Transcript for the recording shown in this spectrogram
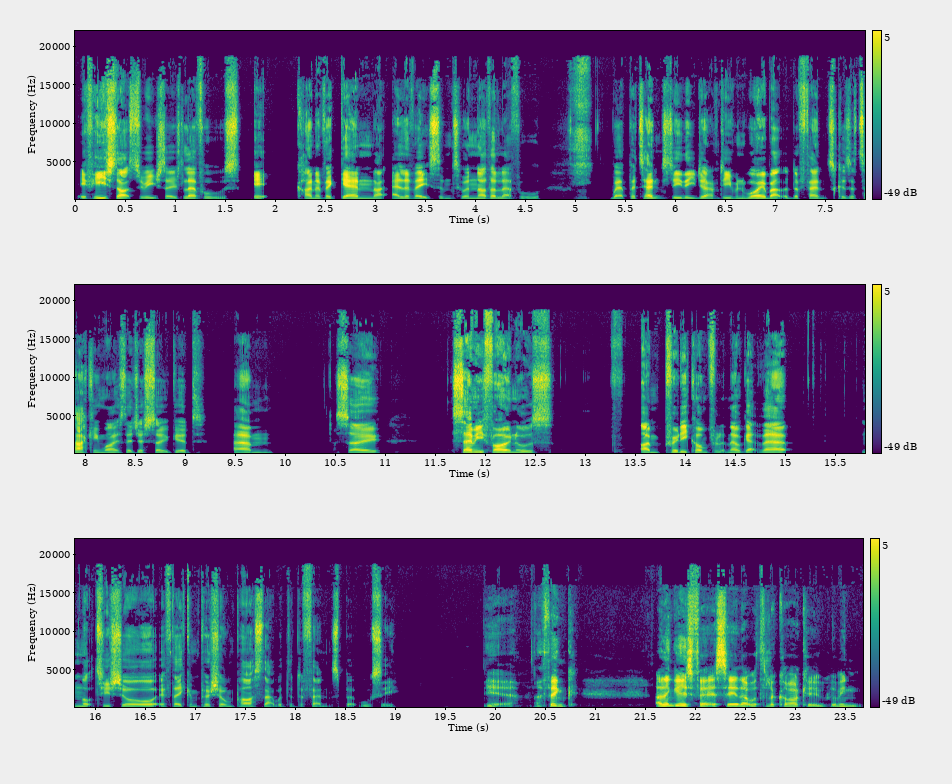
If he starts to reach those levels, it kind of again like elevates them to another level where potentially you don't have to even worry about the defense because attacking wise they're just so good. Um, so semi-finals, I'm pretty confident they'll get there not too sure if they can push on past that with the defense, but we'll see. Yeah, I think I think it is fair to say that with Lukaku. I mean,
